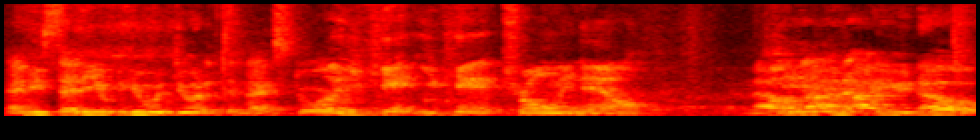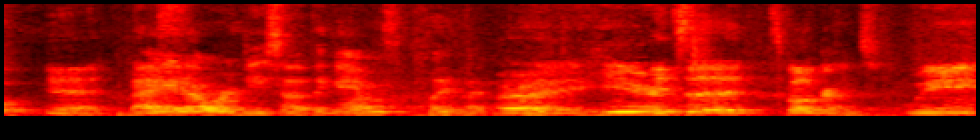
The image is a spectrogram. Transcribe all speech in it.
and he said he, he would do it at the next door. well, you can't you can't troll me now. Well, now, now you know. Yeah. Now you know we're decent at the game. Play that. Alright, here It's a Spellgrounds. we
